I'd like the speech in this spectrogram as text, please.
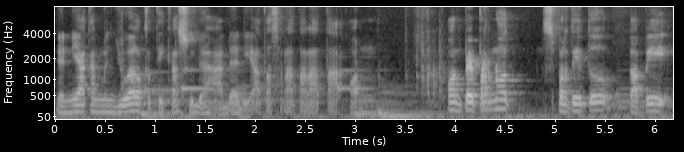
dan dia akan menjual ketika sudah ada di atas rata-rata on on paper note seperti itu tapi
